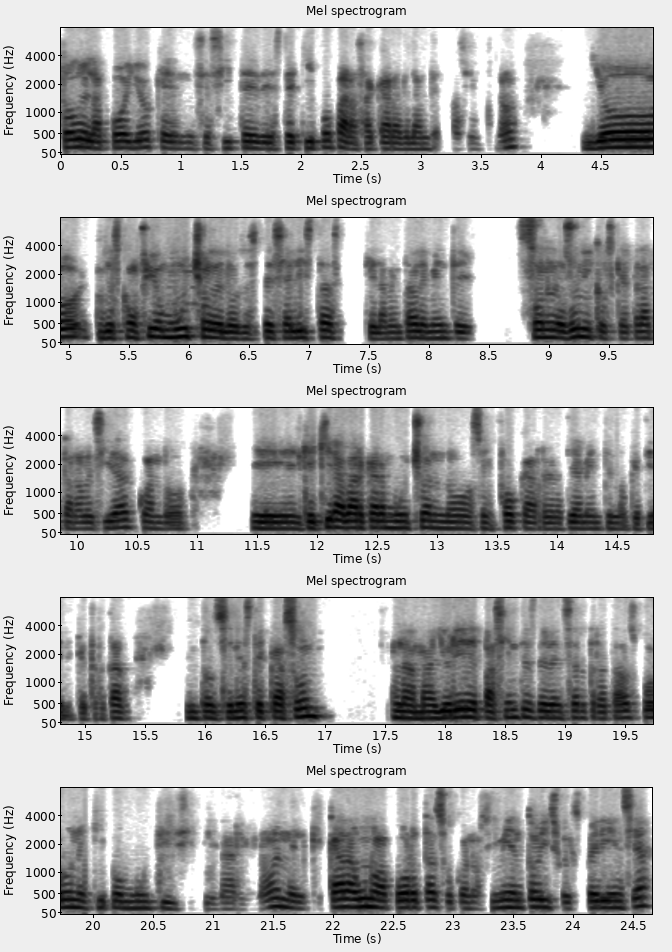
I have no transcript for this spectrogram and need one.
todo el apoyo que necesite de este equipo para sacar adelante al paciente. ¿no? Yo desconfío mucho de los especialistas que lamentablemente son los únicos que tratan obesidad cuando eh, el que quiera abarcar mucho no se enfoca relativamente en lo que tiene que tratar. Entonces, en este caso, la mayoría de pacientes deben ser tratados por un equipo multidisciplinario, ¿no? en el que cada uno aporta su conocimiento y su experiencia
